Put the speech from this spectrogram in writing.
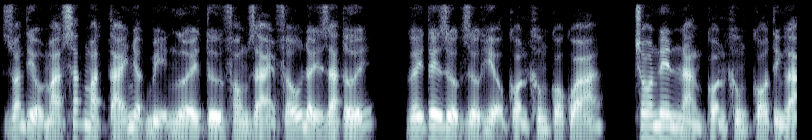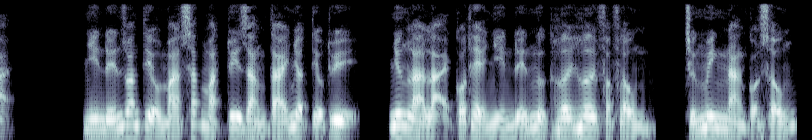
Doãn tiểu mặt sắc mặt tái nhợt bị người từ phòng giải phẫu đẩy ra tới, gây tê dược dược hiệu còn không có quá, cho nên nàng còn không có tỉnh lại. Nhìn đến doan tiểu mạt sắc mặt tuy rằng tái nhợt tiểu tụy, nhưng là lại có thể nhìn đến ngực hơi hơi phập phồng, chứng minh nàng còn sống.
